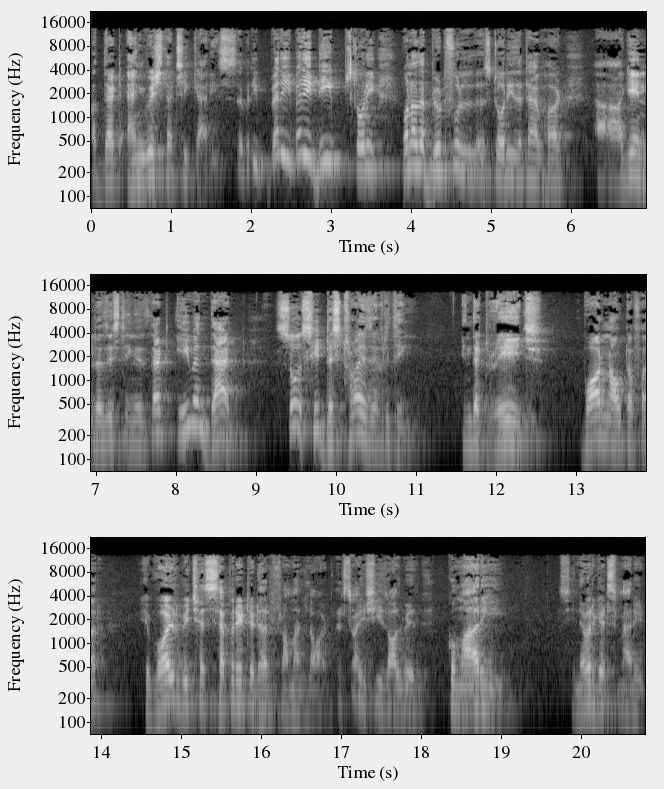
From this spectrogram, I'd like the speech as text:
That anguish that she carries. A very, very, very deep story. One of the beautiful stories that I have heard, uh, again resisting, is that even that, so she destroys everything in that rage born out of her a world which has separated her from her Lord. That's why she is always Kumari. She never gets married.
